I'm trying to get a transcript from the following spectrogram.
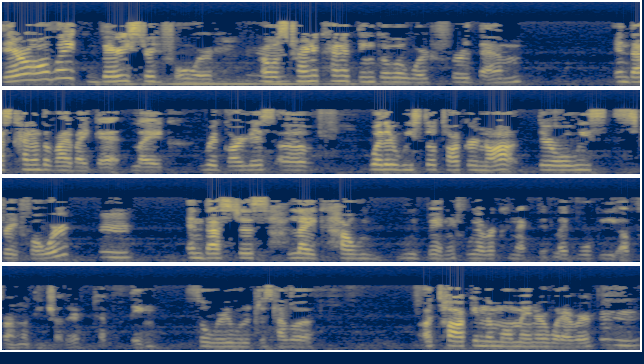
they're all like very straightforward. I was Mm-hmm. trying to kind of think of a word for them, and that's kind of the vibe I get. Like, regardless of whether we still talk or not, they're always straightforward, Mm. and that's just like how we, we've been. If we ever connected, like we'll be upfront with each other, type of thing. So we're able to just have a a talk in the moment or whatever. Mhm.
